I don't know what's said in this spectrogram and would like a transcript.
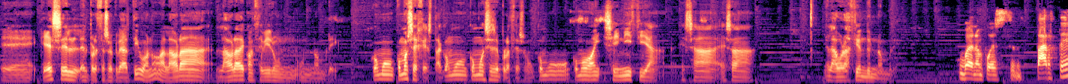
eh, que es el, proceso creativo, ¿no? A la hora, la hora de concebir un, nombre. ¿Cómo, ¿Cómo, se gesta? ¿Cómo, ¿Cómo, es ese proceso? ¿Cómo, cómo se inicia esa, esa elaboración de un nombre? Bueno, pues parte,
